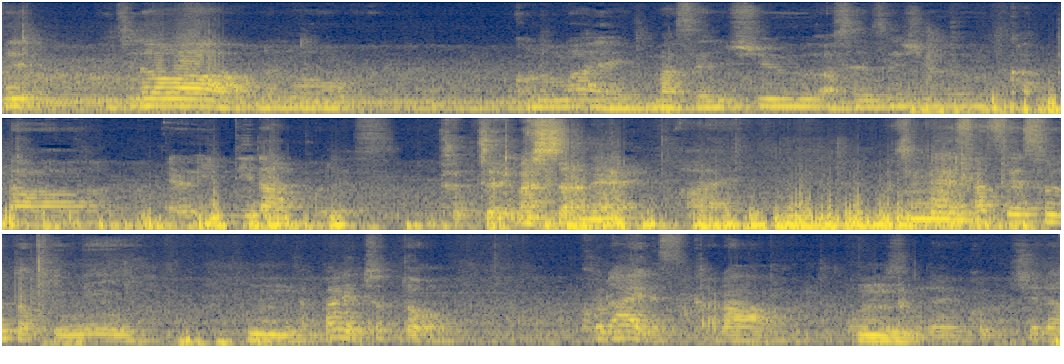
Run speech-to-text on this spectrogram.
い。でこちらはあのこの前、まあ、先週あ先々週買った LED ランプです。買っちゃいましたね。はい、うちで撮影するときに、うん。やっぱりちょっと暗いですから、うん。そうですね、こちら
